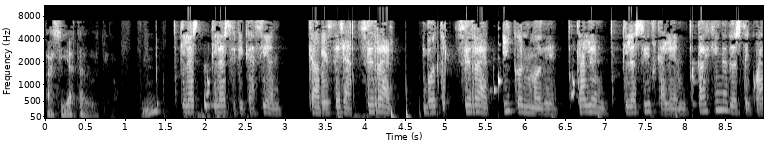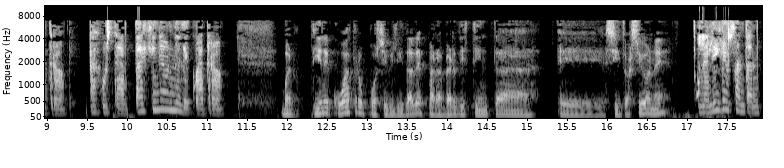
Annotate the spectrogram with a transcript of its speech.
así hasta el último. ¿Mm? Clas- clasificación. Cabecera. Cerrar. Botón. Cerrar. Icon mode. Calend. Classic Calend. Página 2 de 4. Ajustar. Página 1 de 4. Bueno, tiene cuatro posibilidades para ver distintas eh, situaciones La Liga Santander.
